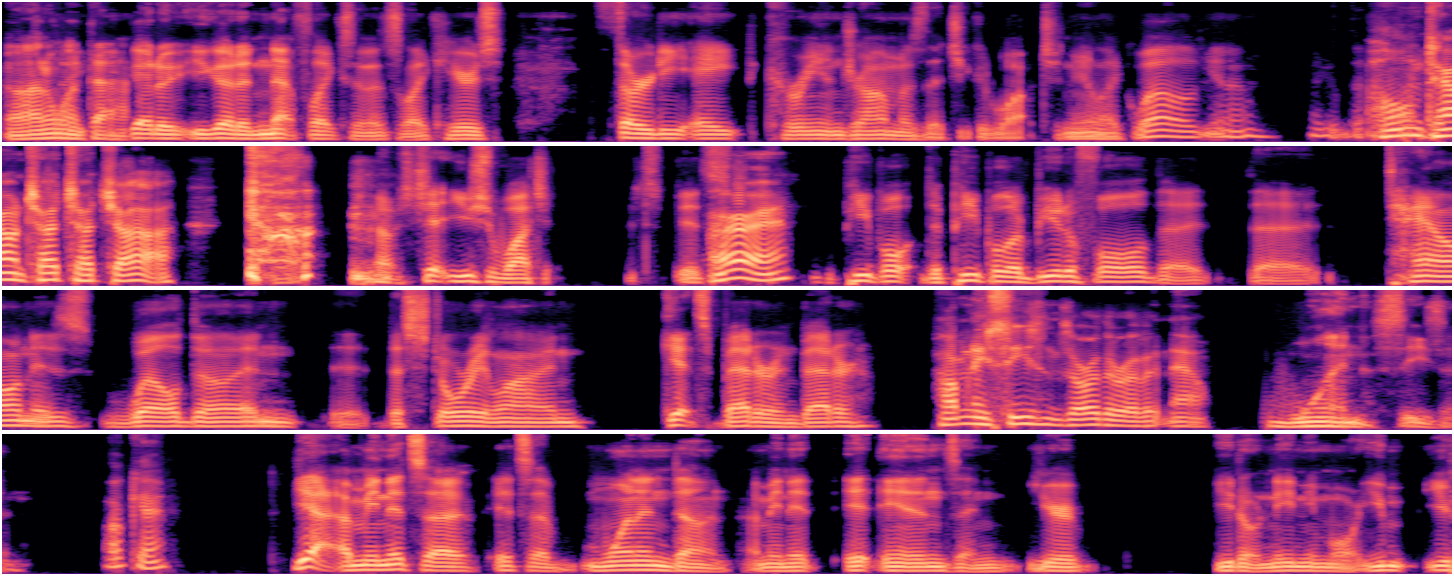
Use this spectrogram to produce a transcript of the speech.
Oh, I don't want that. You go to you go to Netflix, and it's like here's 38 Korean dramas that you could watch, and you're like, well, you know, Hometown cha cha cha. Oh shit, you should watch it. It's, it's All right. the people the people are beautiful the the town is well done the, the storyline gets better and better How many seasons are there of it now? one season Okay. Yeah i mean it's a it's a one and done i mean it it ends and you're you don't need any more you you're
